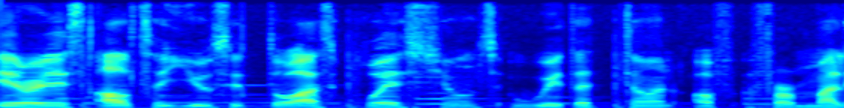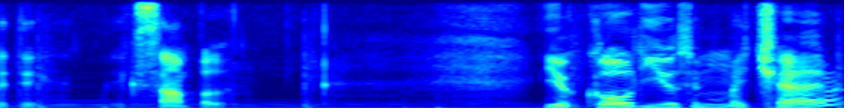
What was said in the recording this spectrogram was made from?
It is also used to ask questions with a tone of formality. Example You called using my chair?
